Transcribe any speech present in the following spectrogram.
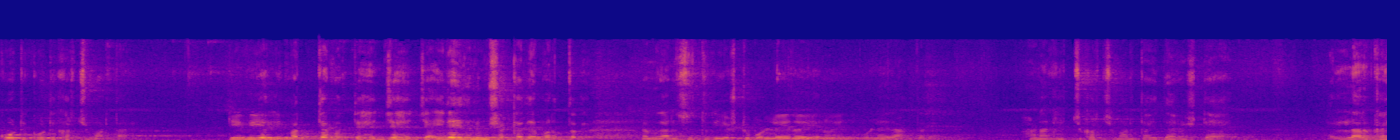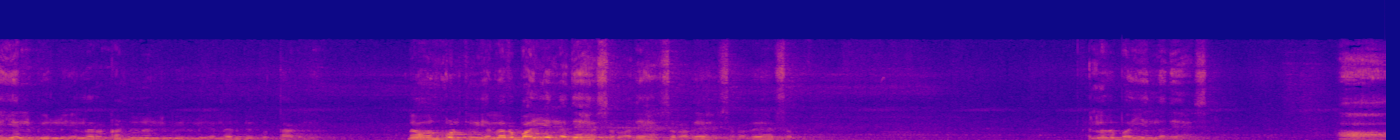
ಕೋಟಿ ಕೋಟಿ ಖರ್ಚು ಮಾಡ್ತಾರೆ. ಟಿ ವಿಯಲ್ಲಿ ಮತ್ತೆ ಮತ್ತೆ ಹೆಜ್ಜೆ ಹೆಜ್ಜೆ ಐದೈದು ನಿಮಿಷಕ್ಕೆ ಅದೇ ಬರುತ್ತದೆ ನಮಗೆ ಅನಿಸುತ್ತದೆ ಎಷ್ಟು ಒಳ್ಳೆಯದೋ ಏನೋ ಎಂದು. ಒಳ್ಳೆಯದಾಗ್ತದೆ. ಹಣಕ್ಕೆ ಹೆಚ್ಚು ಖರ್ಚು ಮಾಡ್ತಾ ಇದ್ದಾರೆ ಅಷ್ಟೇ. ಎಲ್ಲರ ಕೈಯಲ್ಲಿ ಬೀರಲಿ, ಎಲ್ಲರ ಕಣ್ಣಿನಲ್ಲಿ ಬೀರಲಿ, ಎಲ್ಲರಿಗೆ ಗೊತ್ತಾಗಲಿ. ನಾವು ಅಂದ್ಕೊಳ್ತೀವಿ ಎಲ್ಲರ ಬಾಯಿಯಲ್ಲಿ ಅದೇ ಹೆಸರು ಅದೇ ಹೆಸರು ಅದೇ ಹೆಸರು ಅದೇ ಹೆಸರು. ಎಲ್ಲರ ಬಾಯಿಯಲ್ಲಿ ಅದೇ ಹೆಸರು. ಆ,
